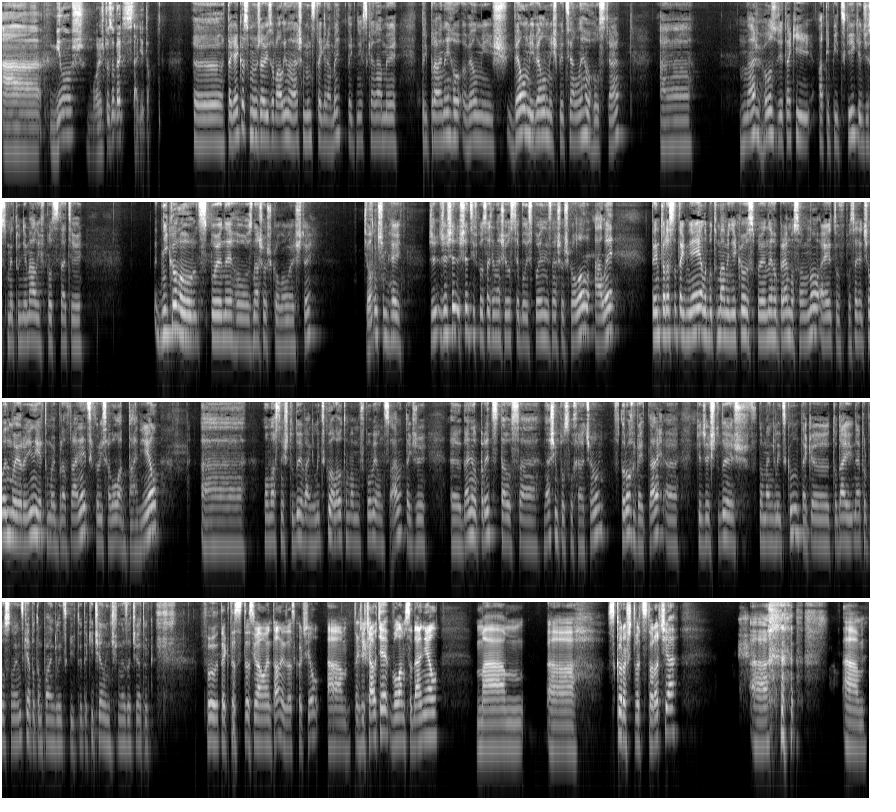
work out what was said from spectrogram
A Miloš, môžeš to zobrať? Stade to. Uh, tak ako sme už avizovali na našom Instagrame, tak dneska máme pripraveného veľmi, veľmi, veľmi špeciálneho hostia. A Náš host je taký atypický, keďže sme tu nemali v podstate nikoho spojeného s našou školou ešte. Čo? Tuším, hej. Že, že všetci v podstate naši hostia boli spojení s našou školou, ale tento raz to tak nie je, lebo tu máme niekoho spojeného priamo so mnou a je to v podstate člen mojej rodiny, je to môj bratranec, ktorý sa volá Daniel a on vlastne študuje v Anglicku, ale o tom vám už povie on sám, takže E, Daniel, predstav sa našim poslucháčom v troch vetách a keďže študuješ v tom anglicku, tak e, to daj najprv po slovensky a potom po anglicky. To je taký challenge na začiatok. Fú, tak to, to si ma momentálne zaskočil. Um, takže čaute, volám sa Daniel, mám uh, skoro štvrt storočia. A, um,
